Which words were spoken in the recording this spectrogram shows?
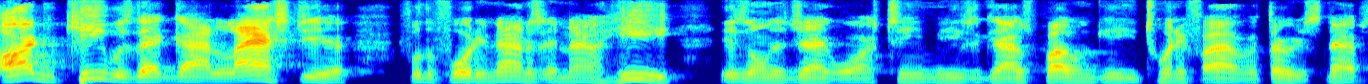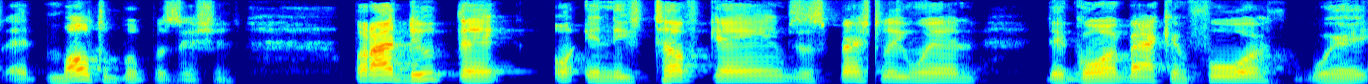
Arden Key was that guy last year for the 49ers, and now he is on the Jaguars team. He's a guy who's probably going to give you 25 or 30 snaps at multiple positions. But I do think uh, in these tough games, especially when – they're going back and forth. Where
